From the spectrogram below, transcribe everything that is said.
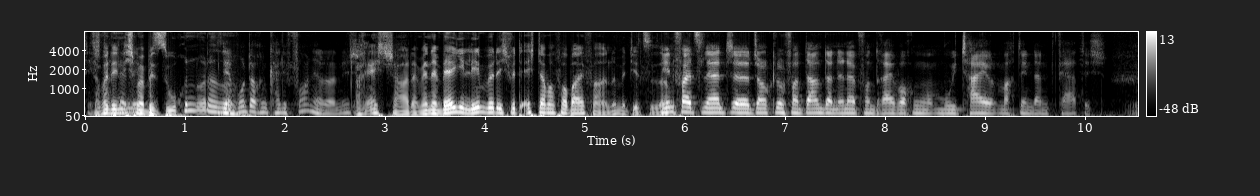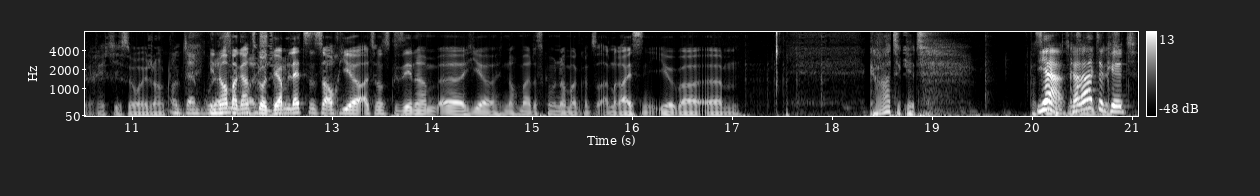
Ich Soll man den nicht der mal besuchen oder Der so? wohnt auch in Kalifornien, oder nicht? Ach, echt schade. Wenn er in Belgien leben würde, ich würde echt da mal vorbeifahren, ne, mit dir zusammen. Jedenfalls lernt äh, Jean-Claude Van Damme dann innerhalb von drei Wochen Muay Thai und macht den dann fertig. Richtig so, Jean-Claude. Und Hier nochmal ganz kurz. Wir haben letztens auch hier, als wir uns gesehen haben, äh, hier nochmal, das können wir nochmal kurz anreißen, hier über ähm, Karate Kid. Was ja, Karate? Kid.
